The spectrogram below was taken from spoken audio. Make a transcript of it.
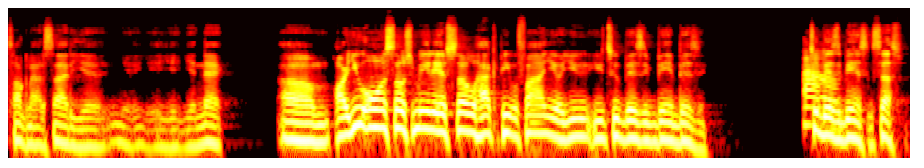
talking out the side of your your, your, your neck. Um, are you on social media? If so, how can people find you? Are you you too busy being busy? Too busy um, being successful.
